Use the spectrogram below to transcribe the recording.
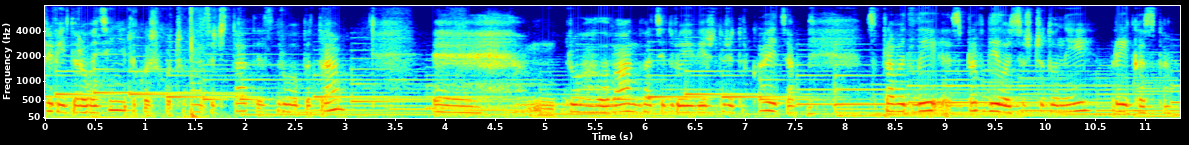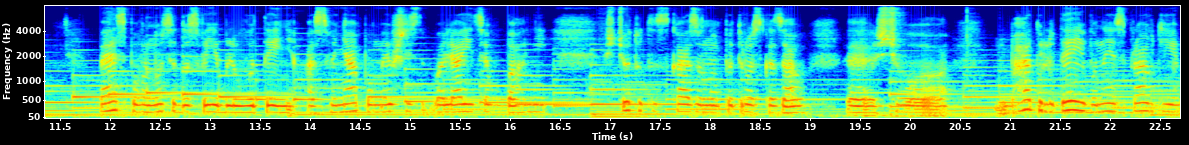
Привіт, дорогоцінні! Також хочу вам зачитати з 2 Петра, е, друга глава, 22 вірш дуже торкається. Справедли... Справдилося, що до них приказка. Пес повернувся до своєї блювотині, а свиня, помившись, валяється в багні. Що тут сказано? Петро сказав, е, що багато людей вони справді,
